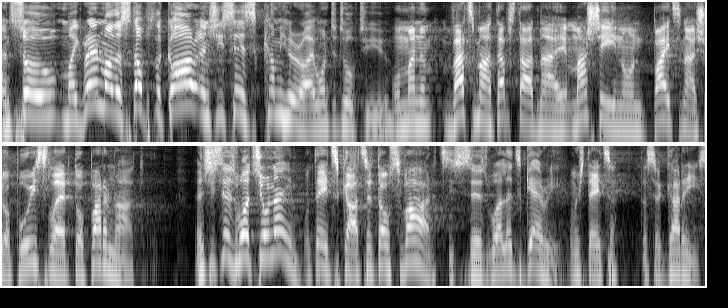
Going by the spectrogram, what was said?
And so my grandmother stops the car and she says, Come here, I want to talk to you. Un mana vecmāte apstādināja mašīnu un paaicināja šo puisi, lai ar to parunātu. And she says, What's your name? Un teica, kāds ir tavs vārds? He says, Well, it's Gary. Un viņš teica, tas ir garīgs.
